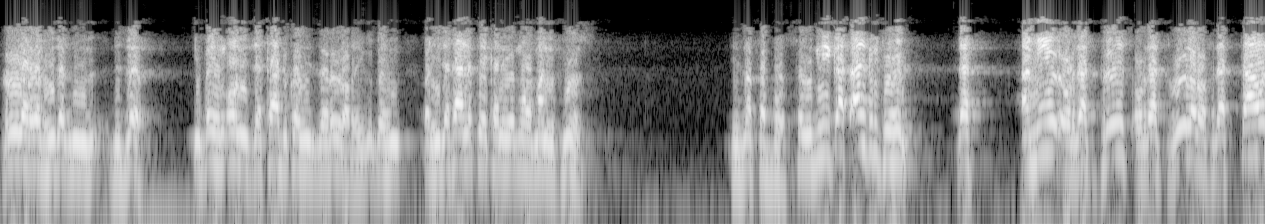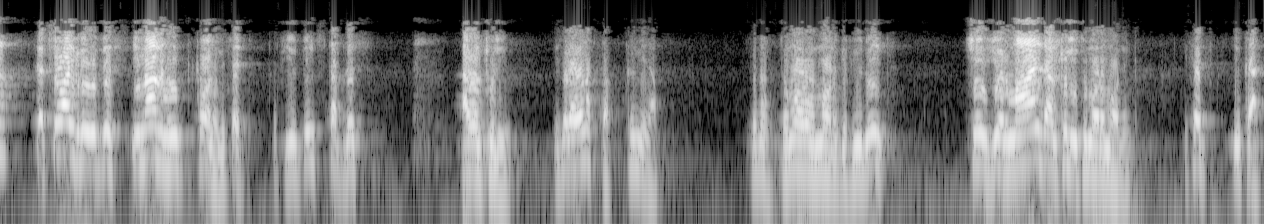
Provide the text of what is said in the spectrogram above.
ruler what he doesn't deserve. You pay him only zakah because he's the ruler. You pay him, but he doesn't take any more money of yours. He's not supposed. So he got angry to him. That Amir or that prince or that ruler of that town got so angry with this Imam and he called him. He said, if you don't stop this, I will kill you. He said, I will not stop. Kill me now. Tomorrow, tomorrow morning. If you don't change your mind, I'll kill you tomorrow morning. He said, you can't.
